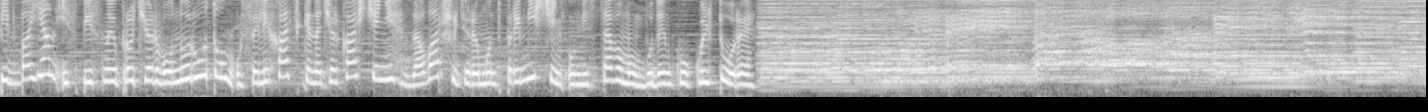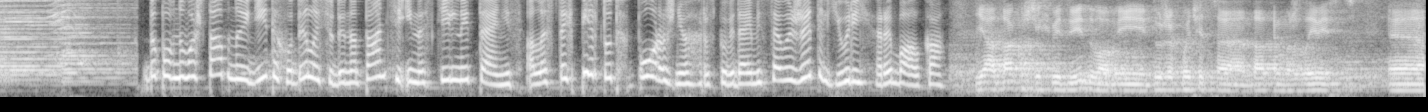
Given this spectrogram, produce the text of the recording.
Під баян із піснею про червону руту у селі Хацьке на Черкащині завершують ремонт приміщень у місцевому будинку культури. До повномасштабної діти ходили сюди на танці і настільний теніс, але з тих пір тут порожньо, розповідає місцевий житель Юрій Рибалка. Я також їх відвідував і дуже хочеться дати можливість е,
